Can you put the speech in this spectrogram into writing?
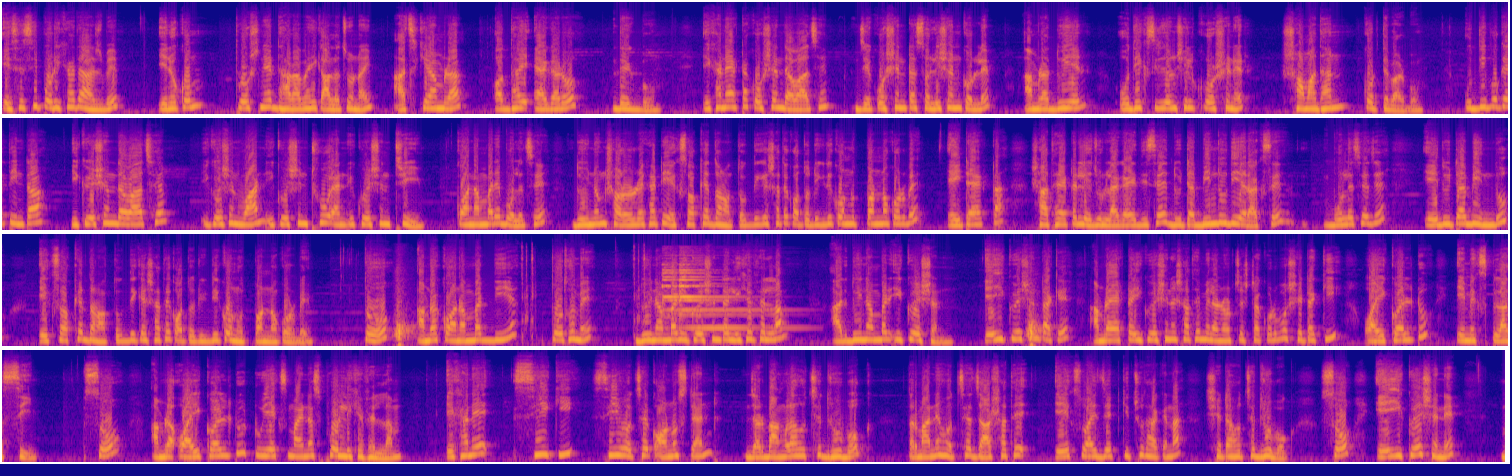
SSC পরীক্ষাতে আসবে এরকম প্রশ্নের ধারাবাহিক আলোচনায় আজকে আমরা অধ্যায় এগারো দেখব। এখানে একটা কোশ্চেন দেওয়া আছে, যে কোশ্চেনটা সলিউশন করলে আমরা দুইয়ের অধিক সৃজনশীল কোশ্চেনের সমাধান করতে পারব। উদ্দীপকে তিনটা ইকুয়েশন দেওয়া আছে equation one equation two and equation three ক নাম্বারে বলেছে, দুই নং সরলরেখাটি এক্স অক্ষের ধনাত্মক দিকের সাথে কত ডিগ্রি কোণ উৎপন্ন করবে? এইটা একটা, সাথে একটা লেজুর লাগাই দিছে, দুইটা বিন্দু দিয়ে রাখছে। বলেছে যে এই দুইটা বিন্দু এক্স অক্ষের ধনাত্মক দিকের সাথে কত ডিগ্রি কোণ উৎপন্ন করবে? তো আমরা ক নাম্বার দিয়ে প্রথমে দুই নাম্বার ইকুয়েশনটা লিখে ফেললাম আর দুই নাম্বার ইকুয়েশন। এই ইকুয়েশনটাকে আমরা একটা ইকুয়েশনের সাথে মেলানোর চেষ্টা করব, সেটা কি? Y equal to M X plus C so আমরা Y equal to two X minus four লিখে ফেললাম। এখানে সি কি? সি হচ্ছে কনস্ট্যান্ট, যার বাংলা হচ্ছে ধ্রুবক, তার মানে হচ্ছে যার সাথে এক্স ওয়াই জেড কিছু থাকে না, সেটা হচ্ছে ধ্রুবক। সো এই ইকুয়েশনে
